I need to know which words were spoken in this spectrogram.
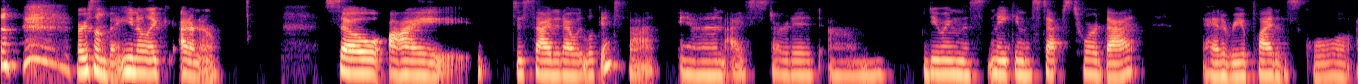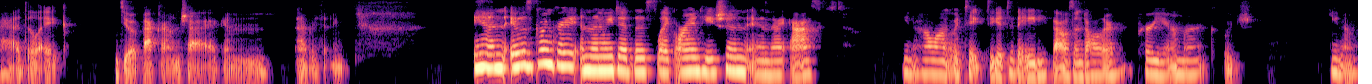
or something you know like i don't know so i decided i would look into that and I started um, doing this, making the steps toward that. I had to reapply to the school. I had to like do a background check and everything. And it was going great. And then we did this like orientation, and I asked, you know, how long it would take to get to the $80,000 per year mark, which, you know,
